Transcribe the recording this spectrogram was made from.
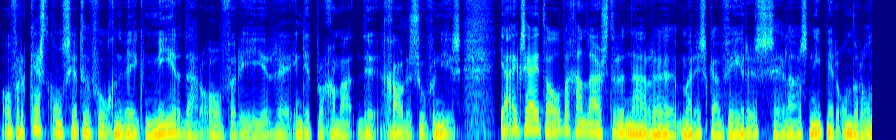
Over kerstconcerten volgende week meer daarover hier uh, in dit programma De Gouden Souvenirs. Ja, ik zei het al, we gaan luisteren naar Mariska Veres. Helaas niet meer onder ons.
